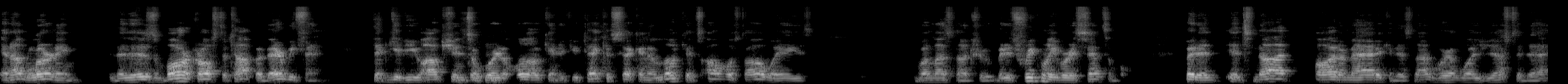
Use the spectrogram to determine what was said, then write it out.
and I'm learning that there's a bar across the top of everything that give you options of where to look. And if you take a second and look, it's almost always, well, that's not true, but it's frequently very sensible. But it, it's not automatic and it's not where it was yesterday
